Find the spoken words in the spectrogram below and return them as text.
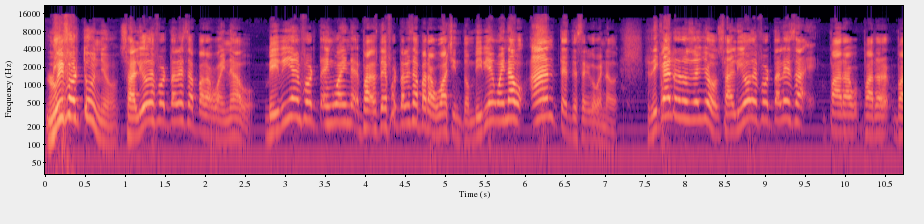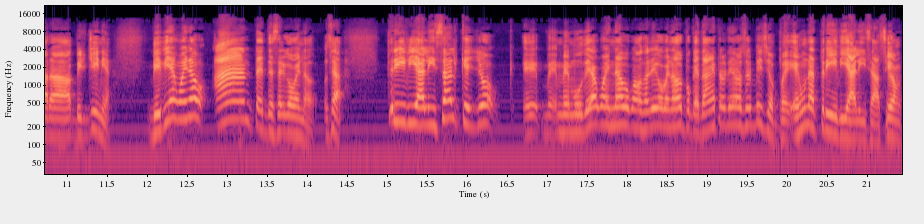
Luis Fortuño salió de Fortaleza para Guaynabo. Vivía en, de Fortaleza para Washington. Vivía en Guaynabo antes de ser gobernador. Ricardo Rosselló salió de Fortaleza para, para, para Virginia. Vivía en Guaynabo antes de ser gobernador. O sea, trivializar que yo eh, me, mudé a Guaynabo cuando salí gobernador porque dan extraordinarios servicios, pues es una trivialización.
